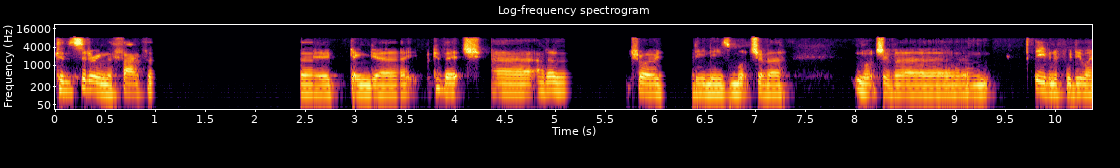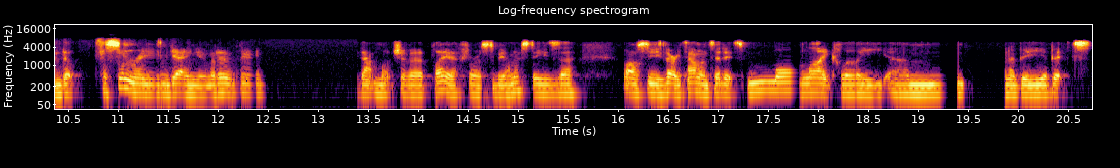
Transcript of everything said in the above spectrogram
considering the fact that uh, Gingovic, uh, I don't think he needs much of a much of a um, even if we do end up for some reason getting him, I don't think that much of a player for us to be honest. He's uh, whilst he's very talented, it's more likely um, going to be a bit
